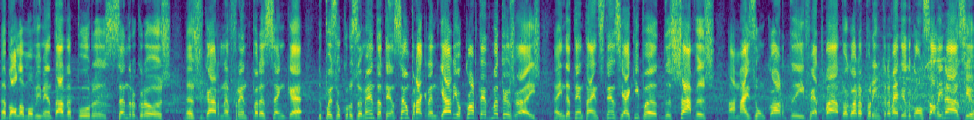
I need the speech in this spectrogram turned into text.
A bola movimentada por Sandro Cruz. A jogar na frente para Sanca. Depois o cruzamento. Atenção para a grande área. O corte é de Mateus Reis. Ainda tenta a insistência a equipa de Chaves. Há mais um corte efetuado agora por intermédio de Gonçalo Inácio.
